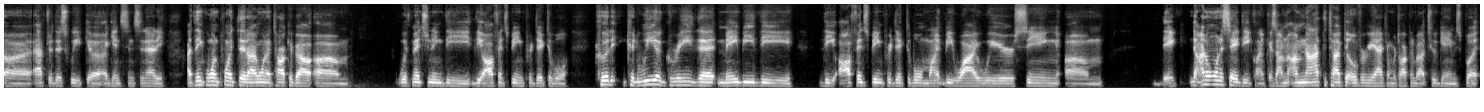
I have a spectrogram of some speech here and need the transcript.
uh, after this week uh, against Cincinnati. I think one point that I want to talk about um, with mentioning the the offense being predictable – could could we agree that maybe the the offense being predictable might be why we're seeing um they, I don't want to say a decline because I'm I'm not the type to overreact and we're talking about two games, but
